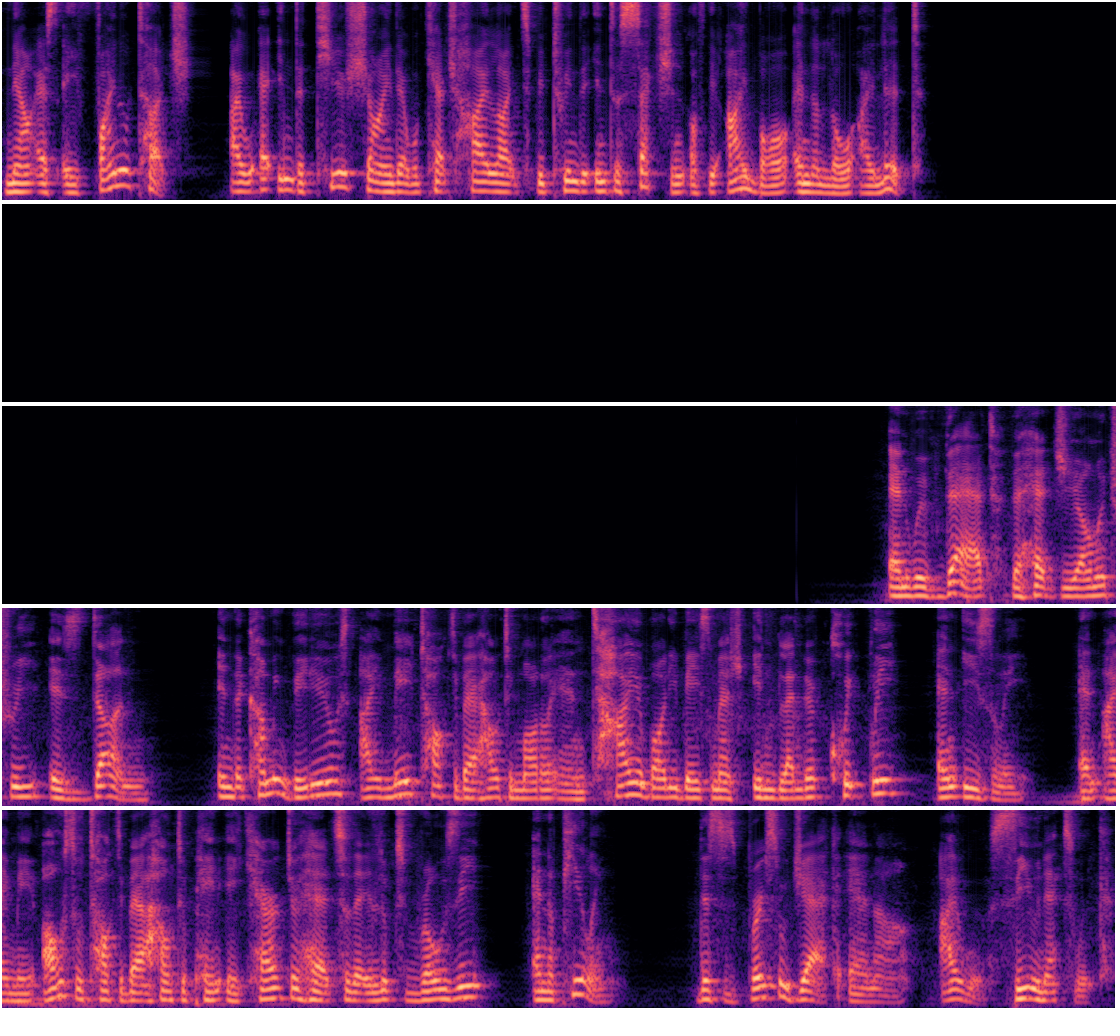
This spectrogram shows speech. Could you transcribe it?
Now as a final touch, I will add in the tear shine that will catch highlights between the intersection of the eyeball and the lower eyelid. And with that, the head geometry is done. In the coming videos, I may talk about how to model an entire body base mesh in Blender quickly and easily. And I may also talk about how to paint a character head so that it looks rosy and appealing. This is Bracer Jack and uh, I will see you next week.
